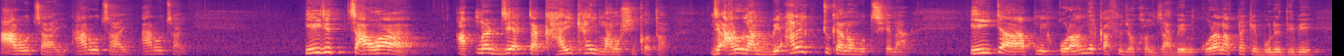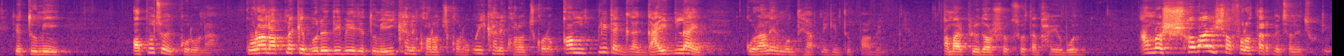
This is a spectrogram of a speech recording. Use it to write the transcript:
আরও চাই আরও চাই আরও চাই। এই যে চাওয়া, আপনার যে একটা খাই খাই মানসিকতা, যে আরও লাগবে, আরও একটু কেন হচ্ছে না, এইটা আপনি কোরআনের কাছে যখন যাবেন, কোরআন আপনাকে বলে দেবে যে, তুমি অপচয় করো না। কোরআন আপনাকে বলে দেবে যে তুমি এইখানে খরচ করো, ওইখানে খরচ করো। কমপ্লিট একটা গাইডলাইন কোরআনের মধ্যে আপনি কিন্তু পাবেন। আমার প্রিয় দর্শক, শ্রোতা, ভাই বোন, আমরা সবাই সফলতার পেছনে ছুটি।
